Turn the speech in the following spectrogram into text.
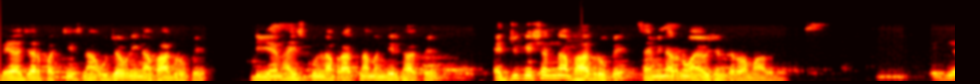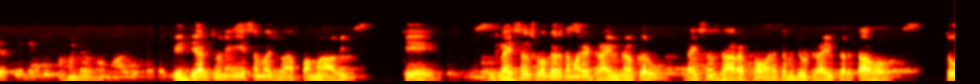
બે હજાર પચીસના ઉજવણીના ભાગરૂપે ડીએન હાઈસ્કૂલના પ્રાર્થના મંદિર ખાતે એજ્યુકેશનના ભાગરૂપે સેમિનારનું આયોજન કરવામાં આવેલું. વિદ્યાર્થીઓને શું સમજ આપવામાં આવી? એ સમજમાં આપવામાં આવી કે લાયસન્સ વગર તમારે ડ્રાઈવ ન કરવું લાયસન્સ ધારક હોવ અને તમે જો ડ્રાઈવ કરતા હો તો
